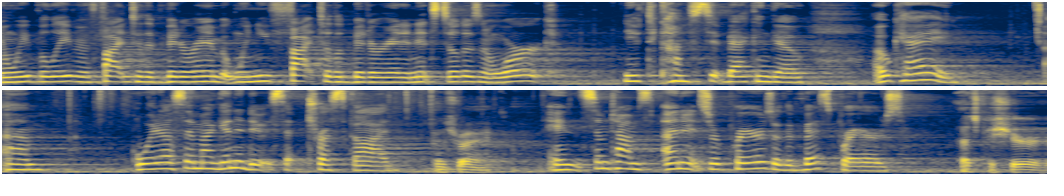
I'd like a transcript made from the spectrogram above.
And we believe in fighting to the bitter end. But when you fight till the bitter end and it still doesn't work, you have to kind of sit back and go, okay, um, what else am I going to do except trust God? That's right. And sometimes unanswered prayers are the best prayers. That's for sure.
